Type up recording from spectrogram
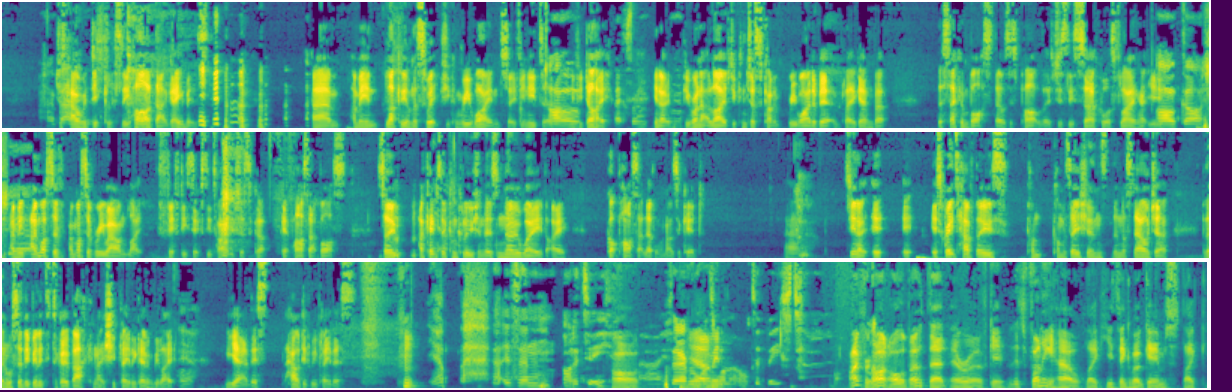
just how ridiculously hard that game is. um, I mean, luckily on the Switch you can rewind, so if you need to, Oh. if you die, Excellent. you know, if you run out of lives, you can just kind of rewind a bit and play again. But the second boss, there was this part where there's just these circles flying at you. Oh gosh. Yeah. I mean, I must have I must have rewound like 50, 60 times just to get, get past that boss. So I came to the conclusion there's no way that I got past that level when I was a kid. Um, so you know, it, it it's great to have those con- conversations, the nostalgia, but then also the ability to go back and actually play the game and be like, Yeah. yeah, this. How did we play this? Yep. That is an oddity. Oh, Uh, if there ever Yeah, I was mean- one, Altered Beast. I forgot all about that era of game. It's funny how like you think about games like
